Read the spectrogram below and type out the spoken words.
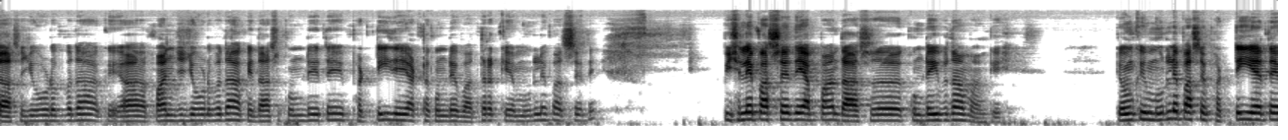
10 ਜੋੜ ਵਧਾ ਕੇ, ਆ 5 ਜੋੜ ਵਧਾ ਕੇ 10 ਕੁੰਡੇ ਤੇ ਫੱਟੀ ਦੇ 8 ਕੁੰਡੇ ਵੱਧ ਰੱਖੇ ਆ ਮੂਹਰਲੇ ਪਾਸੇ ਤੇ ਪਿਛਲੇ ਪਾਸੇ ਦੇ ਆਪਾਂ 10 ਕੁੰਡੇ ਹੀ ਵਧਾਵਾਂਗੇ। ਕਿਉਂਕਿ ਮੂਹਰਲੇ ਪਾਸੇ ਫੱਟੀ ਹੈ ਅਤੇ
